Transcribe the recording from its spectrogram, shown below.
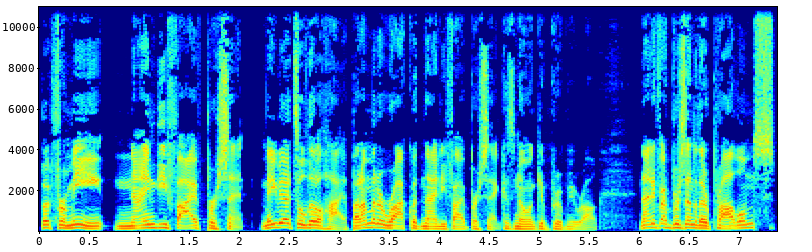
But for me, 95%. Maybe that's a little high, but I'm going to rock with 95% because no one can prove me wrong. 95% of their problems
